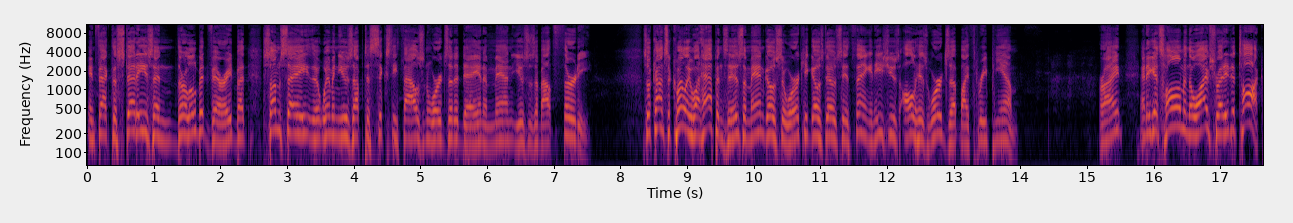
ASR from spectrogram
In fact, the studies, and they're a little bit varied, but some say that women use up to 60,000 words in a day and a man uses about 30. So consequently, what happens is a man goes to work, he goes does his thing, and he's used all his words up by 3 p.m. Right? And he gets home and the wife's ready to talk.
